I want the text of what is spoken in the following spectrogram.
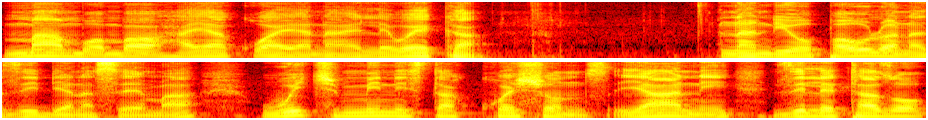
mambo ambayo hayakuwa yanaeleweka na ndio paulo anazidi anasema which minister questions yaani ziletazo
